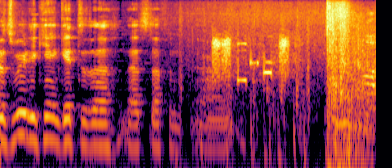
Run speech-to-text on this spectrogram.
But it's weird you can't get to the that stuff. And, alright. Uh,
